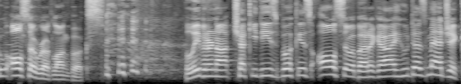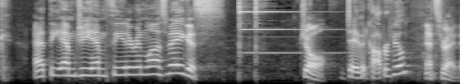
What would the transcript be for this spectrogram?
who also wrote long books. Believe it or not, Chucky D's book is also about a guy who does magic at the MGM Theater in Las Vegas. Joel. David Copperfield? That's right.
